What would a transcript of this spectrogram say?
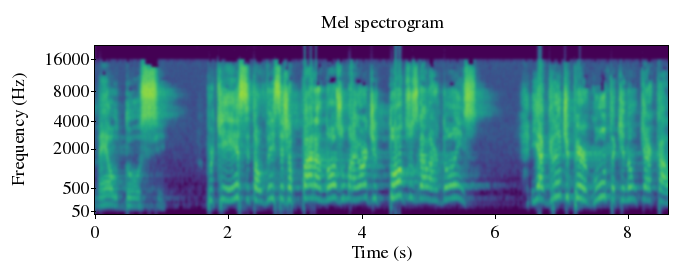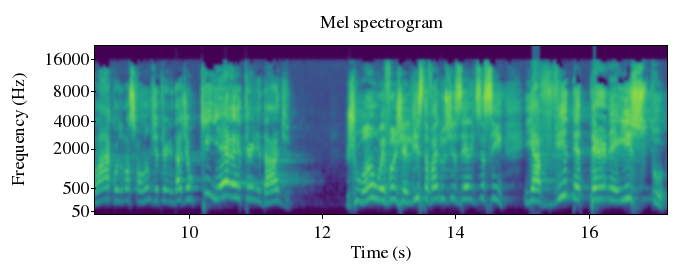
mel doce porque esse talvez seja para nós o maior de todos os galardões. E a grande pergunta que não quer calar quando nós falamos de eternidade é o que é a eternidade? João, o evangelista, vai nos dizer, ele diz assim: e a vida eterna é isto,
